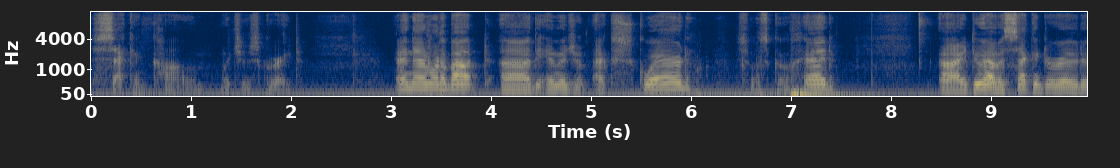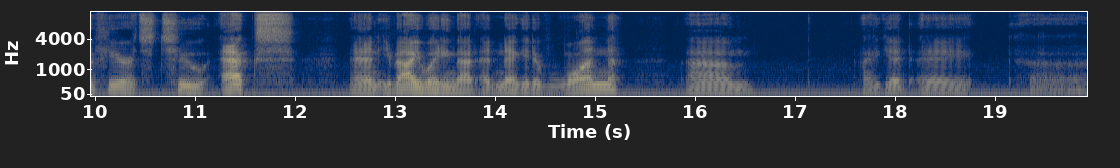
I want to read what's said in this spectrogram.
second column, which is great. And then what about uh, the image of x squared? So let's go ahead. I do have a second derivative here. It's 2x. And evaluating that at negative 1, um, I get a uh,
